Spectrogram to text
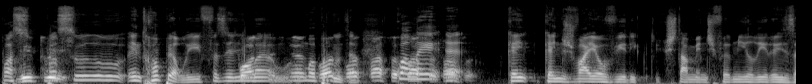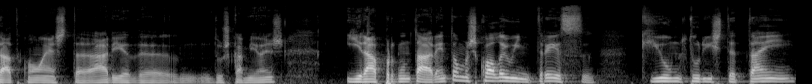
Posso, posso interrompê-lo e fazer-lhe uma, uma pode, pergunta? Pode, faça, Qual faça, é faça. Quem, quem nos vai ouvir e que está menos familiarizado com esta área de, dos caminhões irá perguntar, então, mas qual é o interesse que o motorista tem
